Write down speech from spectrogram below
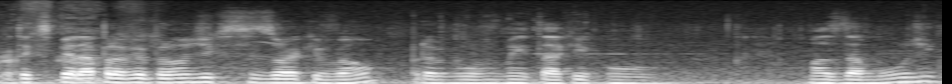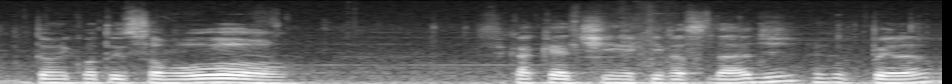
Vou ter que esperar pra ver pra onde esses orcs vão, pra me movimentar aqui com umas da Mundi. Então enquanto isso só vou ficar quietinho aqui na cidade, recuperando.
